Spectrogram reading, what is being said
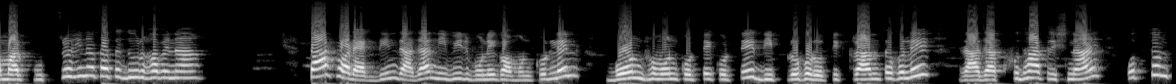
আমার পুত্রহীনতা তো দূর হবে না। তারপর একদিন রাজা নিবিড় বনে গমন করলেন। বন ভ্রমণ করতে করতে দ্বীপ্রহর অতিক্রান্ত হলে রাজা ক্ষুধা তৃষ্ণায় অত্যন্ত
